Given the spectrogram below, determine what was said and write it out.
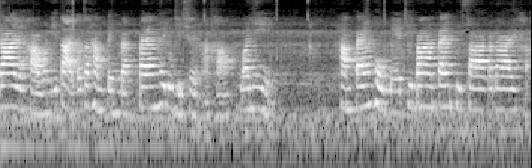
ได้เลยค่ะ วันนี้ต่ายก็จะทำเป็นแบบแป้งให้ดูเฉยๆนะคะ ว่านี่ทำแป้งโฮมเมดที่บ้านแป้งพิซซ่าก็ได้ค่ะ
